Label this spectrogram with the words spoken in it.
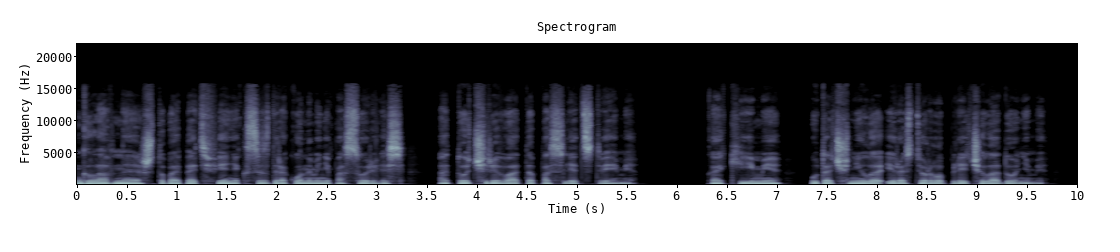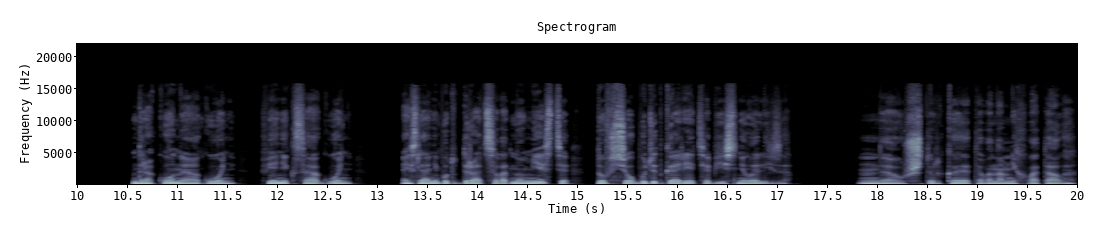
Главное, чтобы опять Фениксы с драконами не поссорились, а то чревато последствиями. «Какими?» — уточнила и растерла плечи ладонями. «Драконы — огонь, фениксы — огонь. А если они будут драться в одном месте, то все будет гореть», — объяснила Лиза. «Да уж, только этого нам не хватало».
